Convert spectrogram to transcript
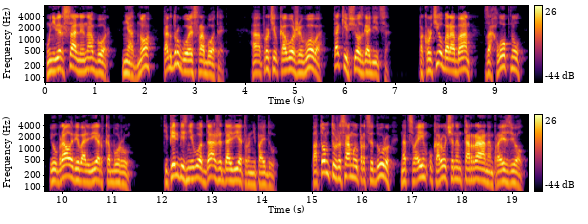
Универсальный набор, не одно, так другое сработает. А против кого живого, так и все сгодится. Покрутил барабан, захлопнул и убрал револьвер в кобуру. Теперь без него даже до ветру не пойду. Потом ту же самую процедуру над своим укороченным тараном произвел.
